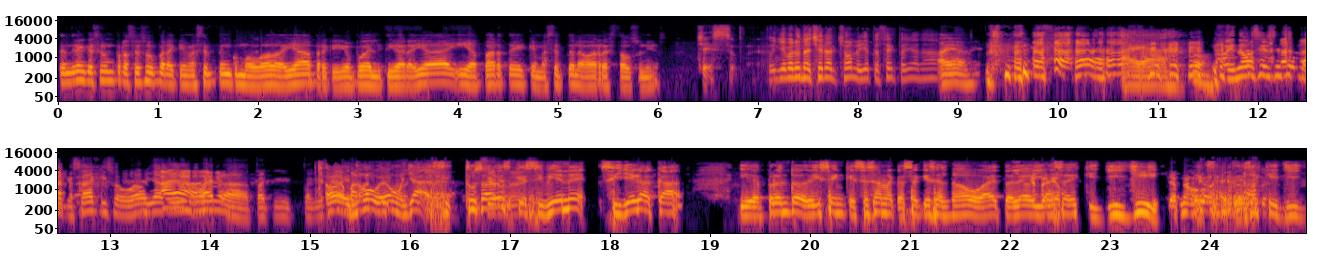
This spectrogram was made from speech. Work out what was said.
tendrían que hacer un proceso para que me acepten como abogado allá, para que yo pueda litigar allá y aparte que me acepte la barra de Estados Unidos. Cheso. Tú llévale una chela al cholo y ya te acepta, ya nada. Ah, ya. Oye, no va a ser César Nakazaki su abogado ya. Ah, ah, para, para que, para que Oye, no, weón, ya. si- tú sabes que si viene, si llega acá y de pronto dicen que César Nakazaki es el nuevo abogado de Toledo, Ya ya sabes que GG. Ya. Exacto, ya sabes que GG.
